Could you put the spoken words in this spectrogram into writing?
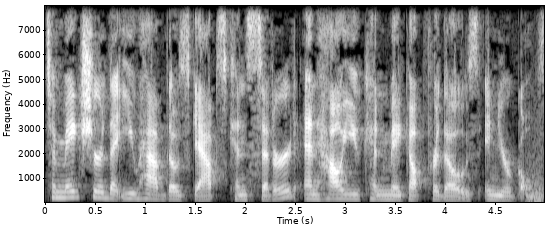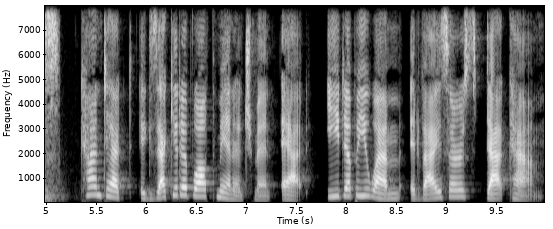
to make sure that you have those gaps considered and how you can make up for those in your goals. Contact Executive Wealth Management at ewmadvisors.com.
